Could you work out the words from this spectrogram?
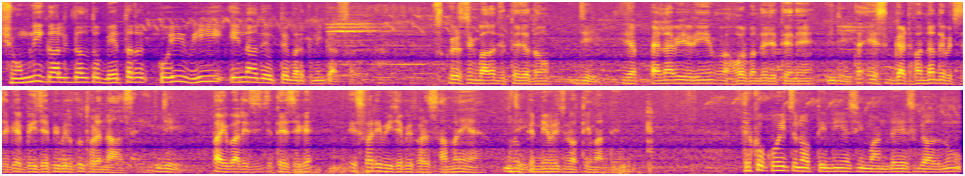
ਸ਼੍ਰੋਮਣੀ ਅਕਾਲੀ ਦਲ ਤੋਂ ਬਿਹਤਰ ਕੋਈ ਵੀ ਇਹਨਾਂ ਦੇ ਉੱਤੇ ਵਰਕ ਨਹੀਂ ਕਰ ਸਕਦਾ। ਸੁਖਵੀਰ ਸਿੰਘ ਬਾਦਲ ਜਿੱਤੇ ਜਦੋਂ। ਜੀ। ਜਾਂ ਪਹਿਲਾਂ ਵੀ ਜਿਹੜੀ ਹੋਰ ਬੰਦੇ ਜਿੱਤੇ ਨੇ। ਤਾਂ ਇਸ ਗਠਬੰਧਨ ਦੇ ਵਿੱਚ ਸੀਗੇ ਬੀਜੇਪੀ ਬਿਲਕੁਲ ਥੋੜੇ ਨਾਲ ਸੀ। ਜੀ। ਭਾਈਵਾਲੀ ਜੀ ਜਿੱਤੇ ਸੀਗੇ ਇਸ ਵਾਰੀ ਬੀਜੇਪੀ ਤੁਹਾਡੇ ਸਾਹਮਣੇ ਹੈ ਉਹਨੂੰ। ਕਿੰਨੀ ਵੱਡੀ ਚੁਣੌਤੀ ਮੰਨਦੇ ਦੇਖੋ ਕੋਈ ਚੁਣੌਤੀ ਨਹੀਂ ਅਸੀਂ ਮੰਨਦੇ ਇਸ ਗੱਲ ਨੂੰ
